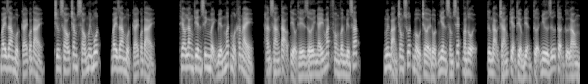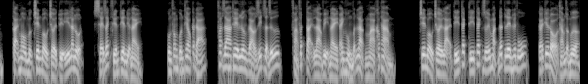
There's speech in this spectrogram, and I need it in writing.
bay ra một cái quan tài chương 661, bay ra một cái quan tài. Theo lăng thiên sinh mệnh biến mất một khắc này hắn sáng tạo tiểu thế giới nháy mắt phong vân biến sắc. Nguyên bản trong suốt bầu trời đột nhiên sấm sét vang dội từng đạo tráng kiện thiểm điện tựa như giữ tận cự long tại màu mực trên bầu trời tùy ý lăn lộn sẽ rách phiến thiên địa này. Cùng phong cuốn theo các đá phát ra thê lương gào rít giận dữ phản phất tại là vị này anh hùng vẫn lạc mà khóc thảm trên bầu trời lại tí tách tí tách dưới mặt đất lên huyết vũ, cái kia đỏ thám giọt mưa,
